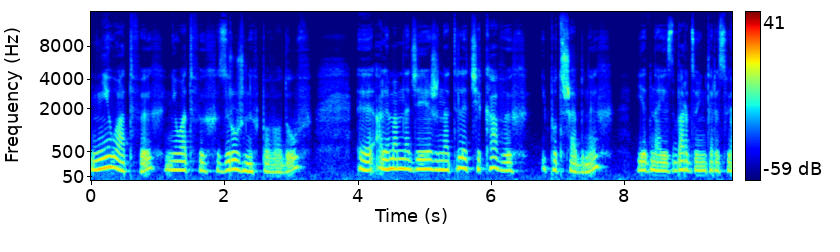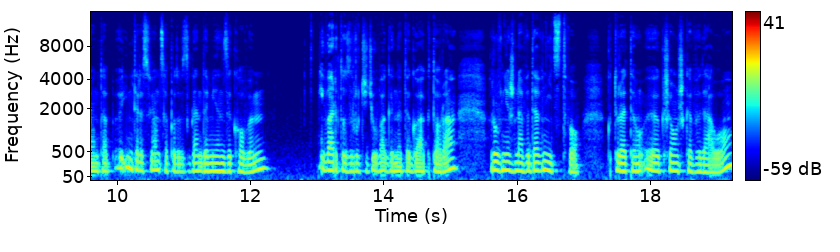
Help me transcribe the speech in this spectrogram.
niełatwych, niełatwych z różnych powodów ale mam nadzieję, że na tyle ciekawych i potrzebnych. Jedna jest bardzo interesująca, interesująca pod względem językowym i warto zwrócić uwagę na tego aktora, również na wydawnictwo, które tę y, książkę wydało.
